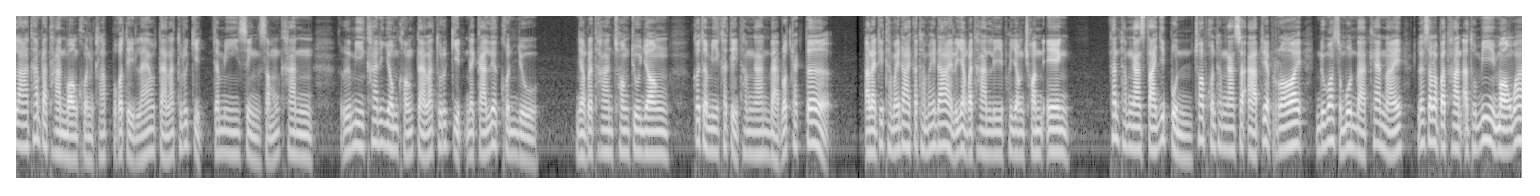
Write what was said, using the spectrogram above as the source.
วลาท่านประธานมองคนครับ ปกติแล้วแต่ละธุรกิจจะมีสิ่งสำคัญ หรือมีค่านิยมของแต่ละธุรกิจในการเลือกคนอยู่ อย่างประธานชองจูยองก็จะมีคติทำงานแบบรถแทรกเตอร์ อะไรที่ทำไม่ได้ก็ทำให้ได้ หรืออย่างประธานลีพยองชอนเอง ท่านทำงานสไตล์ญี่ปุ่น ชอบคนทำงานสะอาดเรียบร้อย ดูว่าสมบูรณ์แบบแค่ไหน และสำหรับประธานอะโทมี่มองว่า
